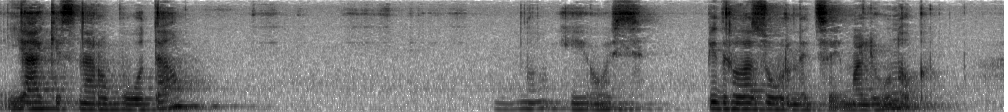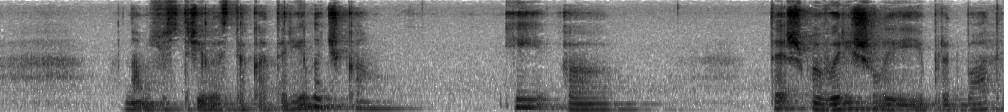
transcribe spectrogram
Якісна робота. Ну і ось підглазурний цей малюнок. Нам зустрілась така тарілочка. І е, теж ми вирішили її придбати.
